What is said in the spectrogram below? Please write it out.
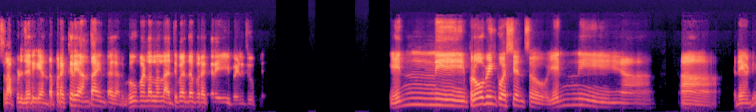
అసలు అప్పుడు జరిగేంత ప్రక్రియ అంతా ఇంత కాదు. భూమండలంలో అతిపెద్ద ప్రక్రియ ఈ పెళ్ళి చూపులే. ఎన్ని ప్రోబింగ్ క్వశ్చన్స్ ఎన్ని అదేమిటి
